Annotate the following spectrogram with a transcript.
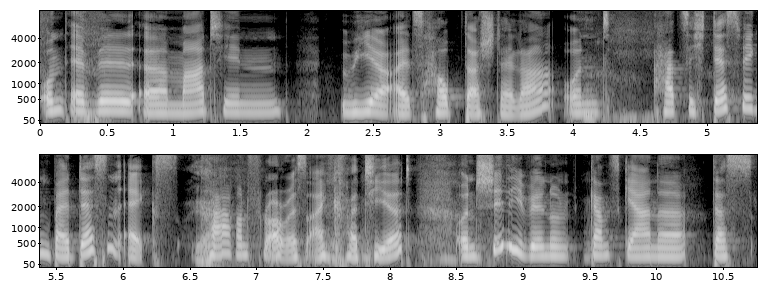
und er will äh, Martin Weir als Hauptdarsteller und hat sich deswegen bei dessen Ex, ja. Karen Flores, einquartiert. Und Chili will nun ganz gerne das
